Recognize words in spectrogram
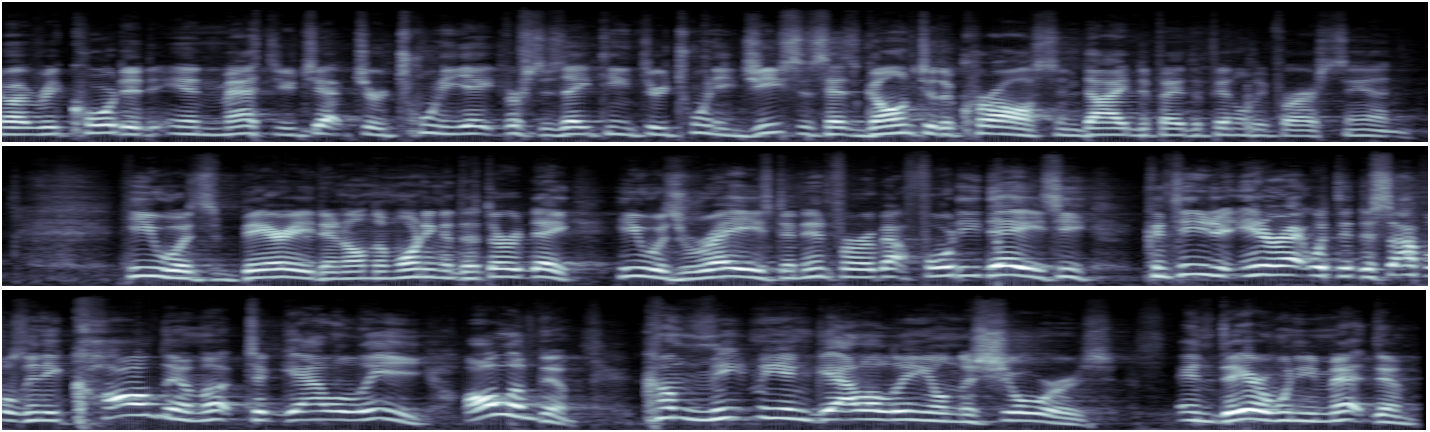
Know, recorded in Matthew chapter 28, verses 18 through 20, Jesus has gone to the cross and died to pay the penalty for our sin. He was buried, and on the morning of the third day, he was raised. And then for about 40 days, he continued to interact with the disciples, and he called them up to Galilee, all of them. Come meet me in Galilee on the shores. And there, when he met them,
